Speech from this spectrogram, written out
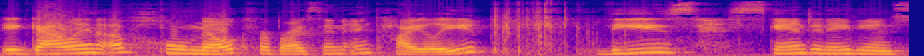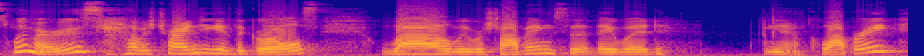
a gallon of whole milk for Bryson and Kylie. These Scandinavian swimmers, I was trying to give the girls while we were shopping so that they would, you know, cooperate,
